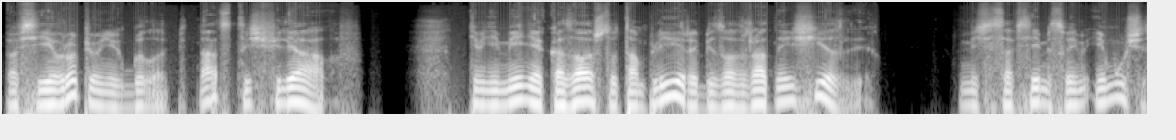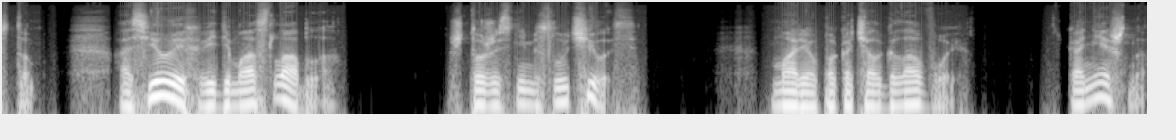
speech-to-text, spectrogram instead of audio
По всей Европе у них было 15 тысяч филиалов. Тем не менее, казалось, что тамплиеры безвозвратно исчезли, вместе со всеми своим имуществом, а сила их, видимо, ослабла. Что же с ними случилось? Марио покачал головой. Конечно,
